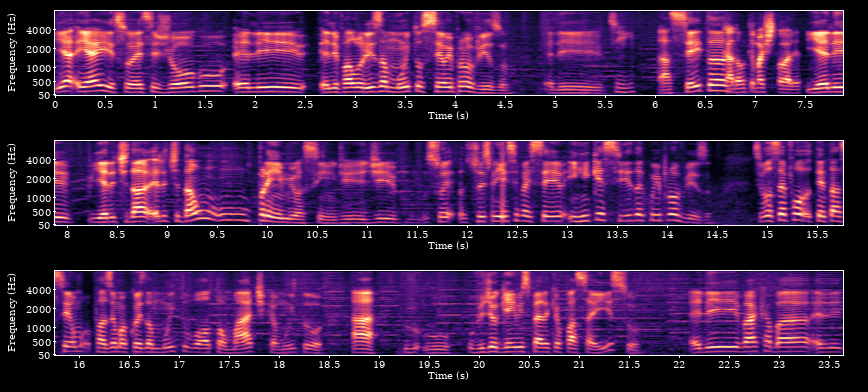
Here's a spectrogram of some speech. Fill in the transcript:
e, é, e é isso, esse jogo, ele, ele valoriza muito o seu improviso. Ele Sim. aceita Cada um tem uma história. e ele, e ele te dá, ele te dá um, um prêmio, assim, de, de sua, sua experiência vai ser enriquecida com improviso. Se você for tentar ser fazer uma coisa muito automática, muito. Ah, o, o- o videogame espera que eu faça isso, ele vai acabar. Ele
